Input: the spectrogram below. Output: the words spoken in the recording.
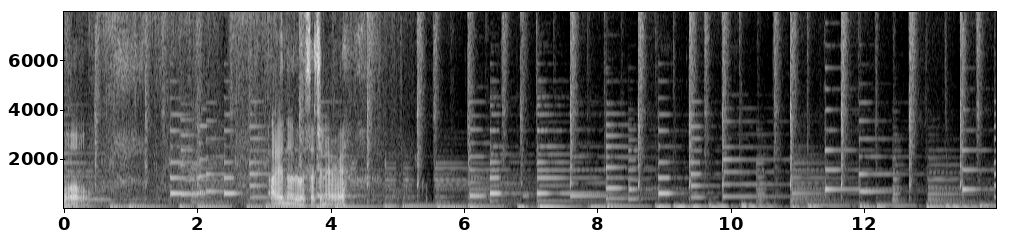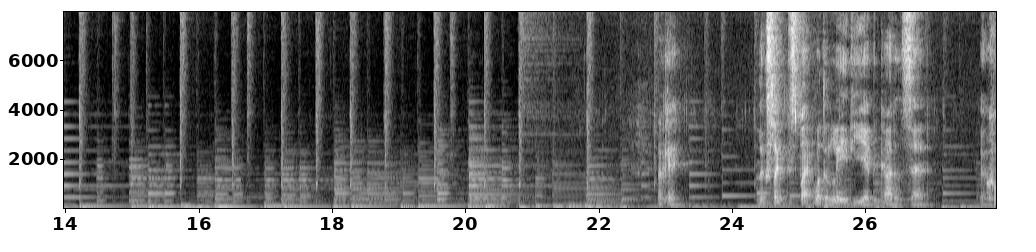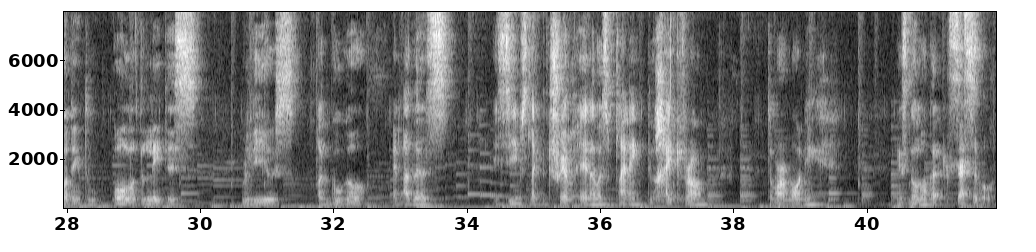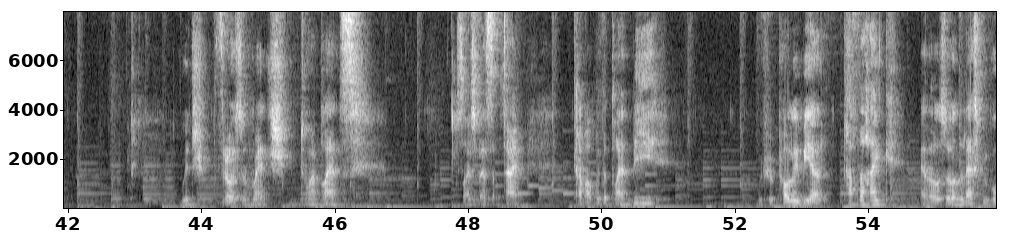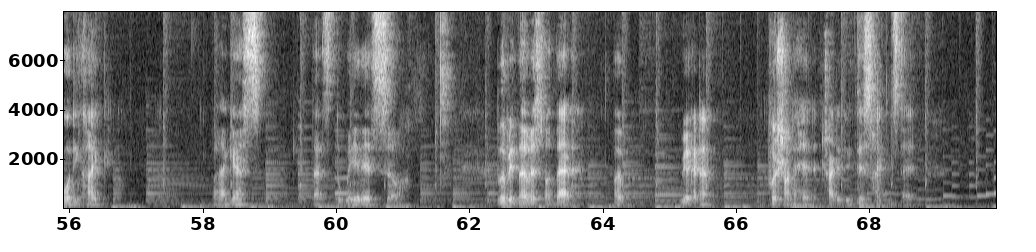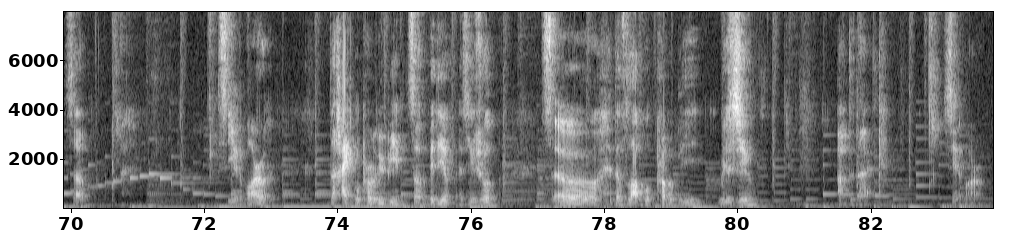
Whoa. I didn't know there was such an area. Okay. Looks like despite what the lady at the garden said, according to all of the latest reviews on Google and others, it seems like the trailhead I was planning to hike from tomorrow morning is no longer accessible, which throws a wrench into my plans. So I spent some time come up with a plan B, which would probably be a tougher hike and also a less rewarding hike but I guess that's the way it is so. A little bit nervous about that but we're gonna push on ahead and try to do this hike instead. So see you tomorrow. The hike will probably be in its own video as usual. So the vlog will probably resume after the hike. See you tomorrow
